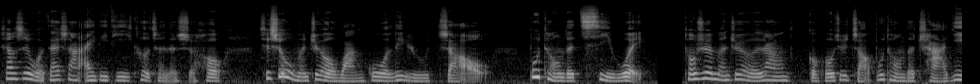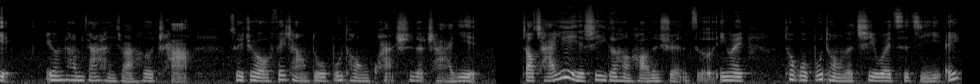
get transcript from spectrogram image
像是我在上 IDT 课程的时候，其实我们就有玩过，例如找不同的气味。同学们就有让狗狗去找不同的茶叶，因为他们家很喜欢喝茶，所以就有非常多不同款式的茶叶。找茶叶也是一个很好的选择，因为透过不同的气味刺激，诶，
